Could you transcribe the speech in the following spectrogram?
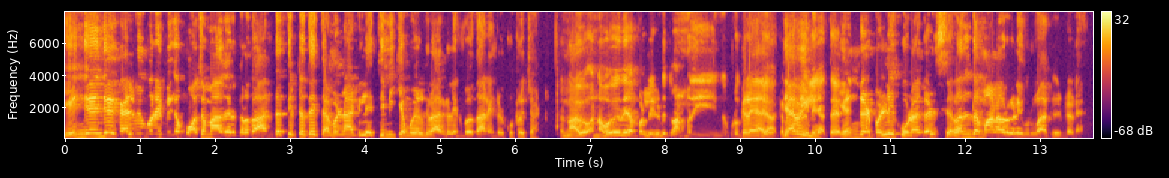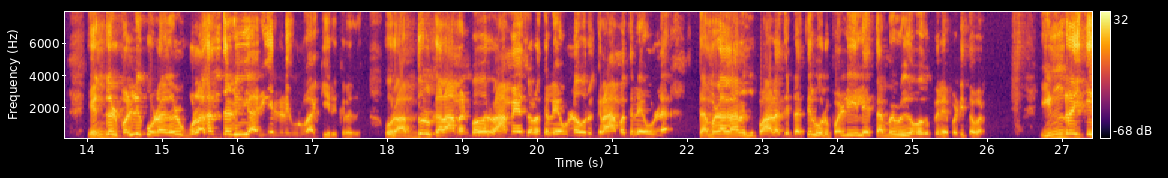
எங்கெங்கே கல்வி முறை மிக மோசமாக இருக்கிறதோ அந்த திட்டத்தை தமிழ்நாட்டிலே திணிக்க முயல்கிறார்கள் என்பதுதான் எங்கள் குற்றச்சாட்டு. நவ நவோதயா பள்ளிகளுக்கும் அனுமதி கிடையாது. தேவையில்லை. எங்கள் பள்ளிக்கூடங்கள் சிறந்த மாணவர்களை உருவாக்குகின்றன. எங்கள் பள்ளிக்கூடங்கள் உலகந்தழுவிய அறிஞர்களை உருவாக்கி இருக்கிறது. ஒரு அப்துல் கலாம் என்பவர் ராமேஸ்வரத்திலே உள்ள ஒரு கிராமத்திலே உள்ள தமிழக அரசு பாடத்திட்டத்தில் ஒரு பள்ளியிலே தமிழ் வகுப்பிலே படித்தவர். இன்றைக்கு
